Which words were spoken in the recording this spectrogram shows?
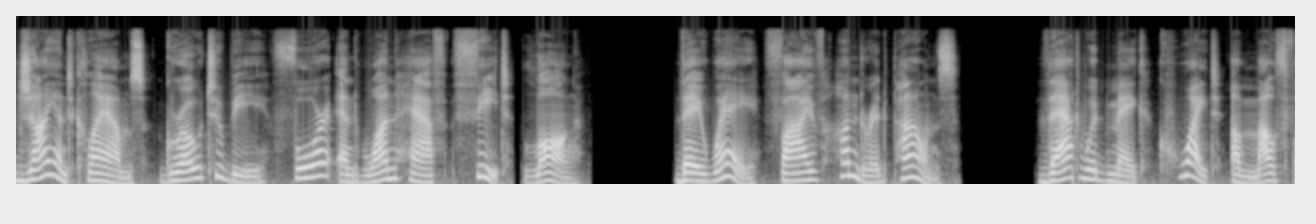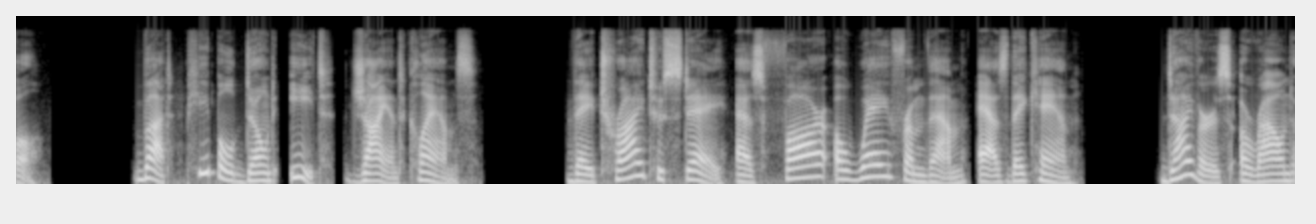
Giant clams grow to be four and one half feet long. They weigh 500 pounds. That would make quite a mouthful. But people don't eat giant clams. They try to stay as far away from them as they can. Divers around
